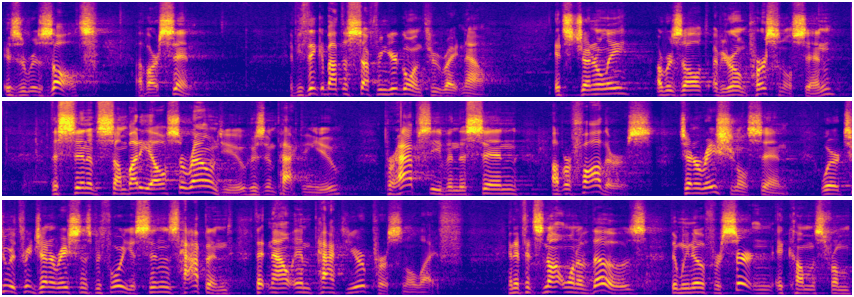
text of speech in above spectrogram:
is a result of our sin. If you think about the suffering you're going through right now, it's generally a result of your own personal sin, the sin of somebody else around you who's impacting you, Perhaps even the sin of our fathers, generational sin, where two or three generations before you, sins happened that now impact your personal life. And if it's not one of those, then we know for certain it comes from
